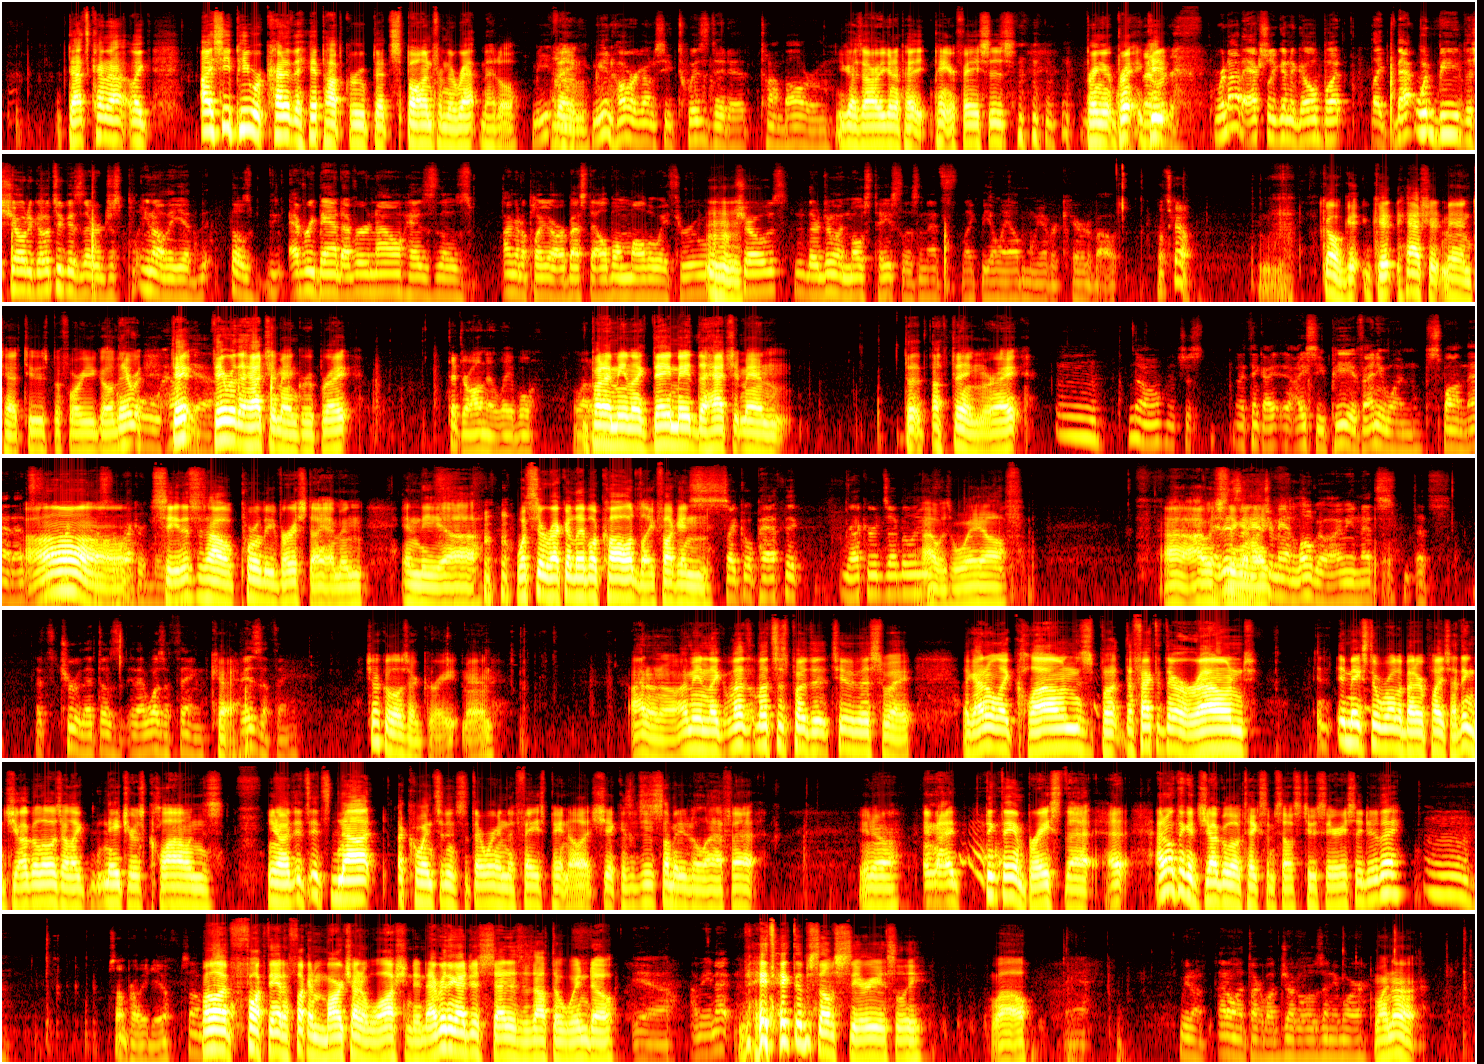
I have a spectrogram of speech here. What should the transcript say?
that's kind of like, ICP were kind of the hip hop group that spawned from the rap metal Me, thing. me and Ho are going to see Twiztid at Town Ballroom. You guys are you gonna pay, paint your faces? Bring it, bring. Get, were- We're not actually going to go, but like that would be the show to go to because they're just you know the those every band ever now has those. I'm gonna play our best album all the way through Mhm. shows. They're doing Mostasteless, and that's like the only album we ever cared about. Let's go. Go get get Hatchet Man tattoos before you go. They were Oh, they yeah. they were the Hatchet Man group, right? I think they're on that label. A lot of But I mean, like they made the Hatchet Man the a thing, right? Mm, no, it's just I think I, ICP, if anyone, spawned that. That's oh, the record. That's the see, this is how poorly versed I am in in the uh, what's the record label called? Like fucking, Psychopathic Records, I believe. I was way off. Uh, I was It is the thinking Hatchet like, Man logo. I mean, that's that's that's true. That does that was a thing. okay, Is a thing. Juggalos are great, man. I don't know. I mean, like let's let's just put it to this way. Like I don't like clowns, but the fact that they're around, it, it makes the world a better place. I think juggalos are like nature's clowns. You know, it's it's not a coincidence that they're wearing the face paint and all that shit because it's just somebody to laugh at. You know, and I think they embrace that. I, I don't think a juggalo takes themselves too seriously, do they? Mm, some probably do. some, Well, fuck, they had a fucking march on Washington. Everything I just said is, is out the window. yeah. I mean, I, They take themselves seriously. Wow. Yeah. we don't. I don't want to talk about juggalos anymore. Why not?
